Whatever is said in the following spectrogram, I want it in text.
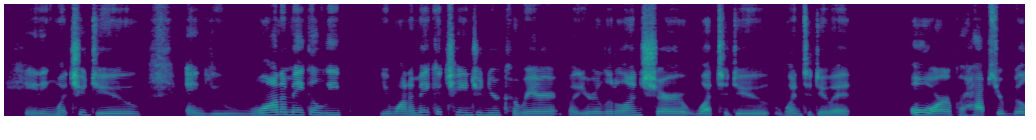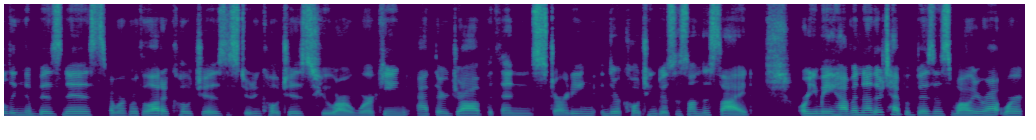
hating what you do, and you want to make a leap, you want to make a change in your career, but you're a little unsure what to do, when to do it, or perhaps you're building a business. I work with a lot of coaches, student coaches who are working at their job, but then starting their coaching business on the side. Or you may have another type of business while you're at work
